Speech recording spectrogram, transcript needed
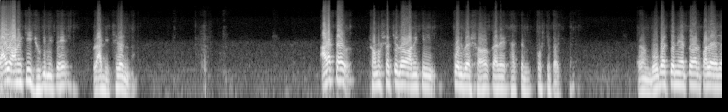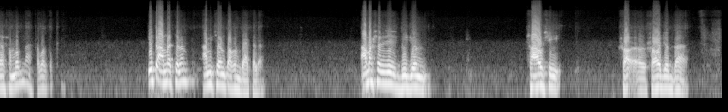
তাই অনেকেই ঝুঁকি নিতে রাজি ছিলেন না। আর একটা সমস্যা ছিল, অনেকেই পরিবার সহকারে থাকতেন পশ্চিম পাকিস্তান। কারণ বউ বাচ্চা নিয়ে তো আর পালিয়ে যাওয়া সম্ভব না সবার পক্ষে। কিন্তু আমরা ছিলাম, আমি ছিলাম তখন ব্যাচেলার। আমার সাথে যে দুজন সাহসী সহযোদ্ধা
